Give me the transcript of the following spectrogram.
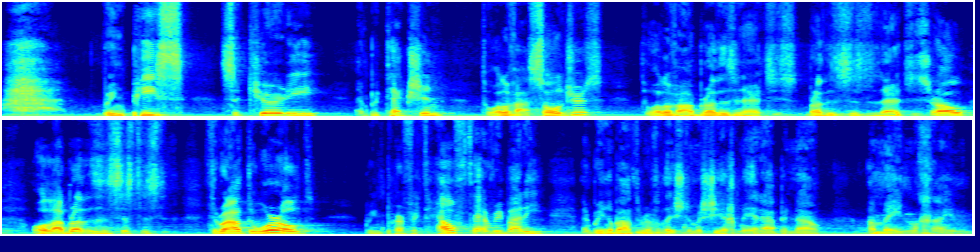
Bring peace, security, and protection to all of our soldiers, to all of our brothers and Eretz, brothers and sisters in Eretz Yisrael, all our brothers and sisters throughout the world. Bring perfect health to everybody and bring about the revelation of Mashiach. May it happen now. Amen. L'chaim.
